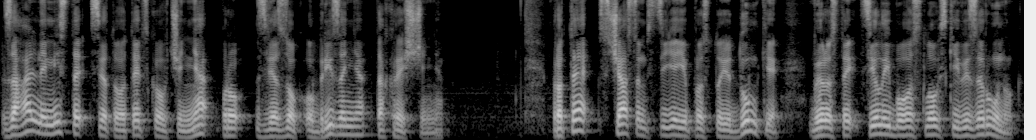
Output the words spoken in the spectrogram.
загальне місце святоотецького вчення про зв'язок обрізання та хрещення. Проте з часом з цієї простої думки виросте цілий богословський візерунок,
